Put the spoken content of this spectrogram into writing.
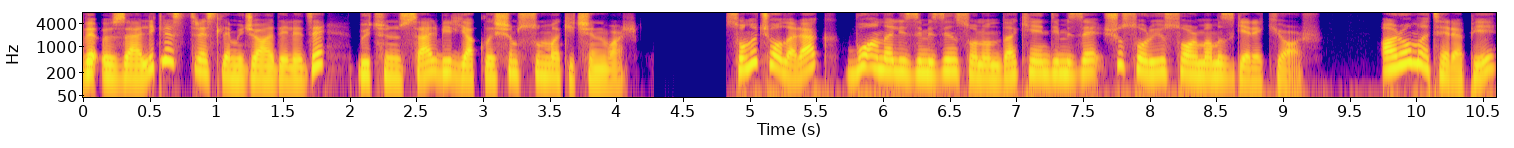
ve özellikle stresle mücadelede bütünsel bir yaklaşım sunmak için var. Sonuç olarak bu analizimizin sonunda kendimize şu soruyu sormamız gerekiyor. Aromaterapi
